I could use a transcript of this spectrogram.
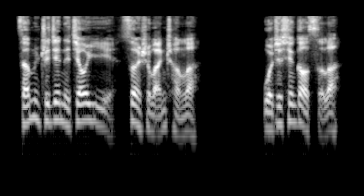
咱们之间的交易算是完成了，我就先告辞了。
